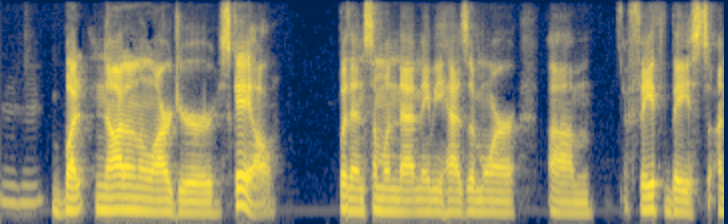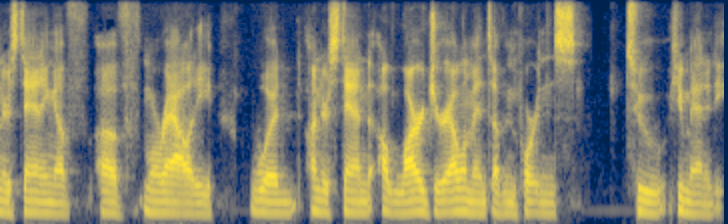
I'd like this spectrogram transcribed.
Mhm. but not on a larger scale. But then someone that maybe has a more um, faith-based understanding of of morality would understand a larger element of importance to humanity,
